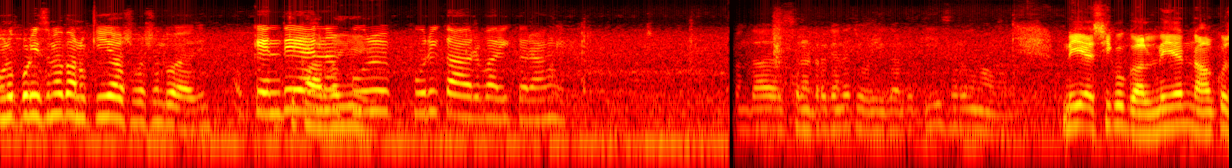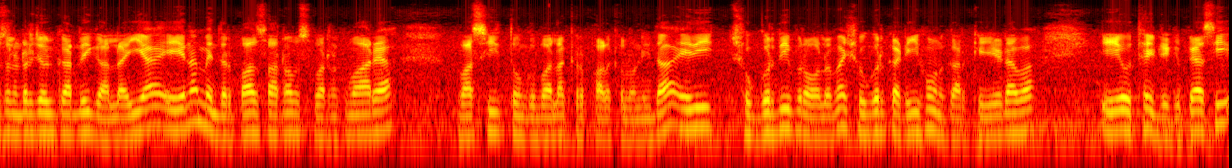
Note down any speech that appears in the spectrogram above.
ਹੁਣ ਪੁਲਿਸ ਨੇ ਤੁਹਾਨੂੰ ਕੀ ਆਸ਼ਵਾਸਨ ਦਵਾਇਆ ਜੀ? ਕਹਿੰਦੇ ਆ ਨਾ ਕਾਰਵਾਈ ਪੂਰੀ ਪੂਰੀ ਕਾਰਵਾਈ ਕਰਾਂਗੇ। ਬੰਦਾ ਸਿਲੰਡਰ ਕਹਿੰਦੇ ਚੋਰੀ ਕਰਦੇ ਕੀ ਸਰ ਉਹਦਾ ਮਾਮਲਾ? ਨਹੀਂ ਐਸੀ ਕੋਈ ਗੱਲ ਨਹੀਂ ਹੈ ਨਾ ਕੋਈ ਸਿਲੰਡਰ ਚੋਰੀ ਕਰਨ ਦੀ ਗੱਲ ਆਈ ਆ। ਇਹ ਨਾ ਮਹਿੰਦਰਪਾਲ ਸਰਨਾਮ ਸਵਰਨ ਕੁਮਾਰ ਆ ਵਾਸੀ ਤੁੰਗਵਾਲਾ ਕਿਰਪਾਲ ਕਲੋਨੀ ਦਾ। ਇਹਦੀ ਸ਼ੂਗਰ ਦੀ ਪ੍ਰੋਬਲਮ ਹੈ ਸ਼ੂਗਰ ਘਟੀ ਹੋਣ ਕਰਕੇ ਜਿਹੜਾ ਵਾ ਇਹ ਉੱਥੇ ਡਿੱਗ ਪਿਆ ਸੀ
